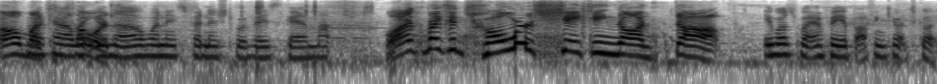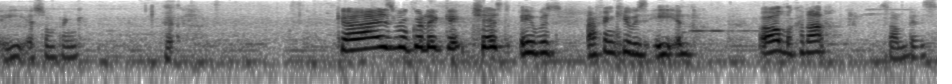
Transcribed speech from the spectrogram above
Oh, my Like I'll let you know when he's finished with his game match. Why is my controller shaking non-stop? He was waiting for you, but I think he went to go eat or something. Guys, we're gonna get chased. He was, I think he was eating. Oh, look at that. Zombies.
